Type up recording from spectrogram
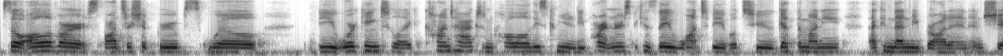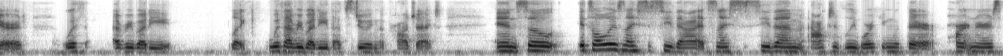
So all of our sponsorship groups will be working to like contact and call all these community partners because they want to be able to get the money that can then be brought in and shared with everybody like with everybody that's doing the project and so it's always nice to see that it's nice to see them actively working with their partners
